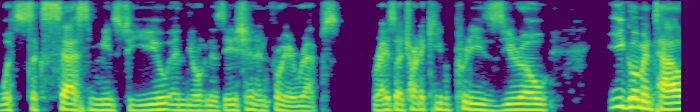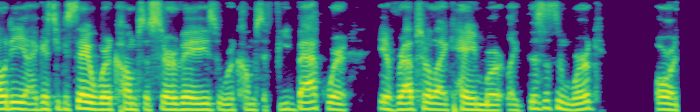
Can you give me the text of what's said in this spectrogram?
what success means to you and the organization and for your reps, right? So I try to keep a pretty zero ego mentality, I guess you could say, where it comes to surveys, where it comes to feedback, where if reps are like, hey, Mert, like this doesn't work, or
